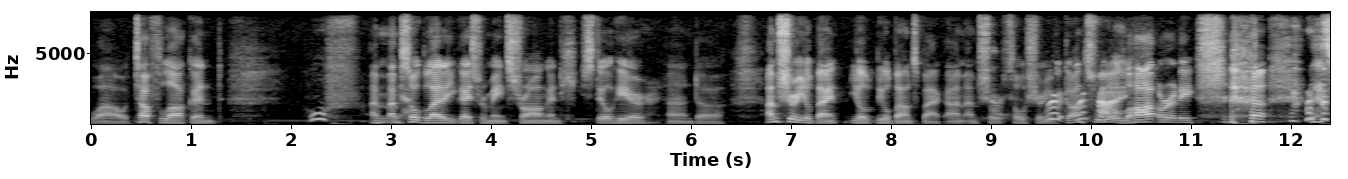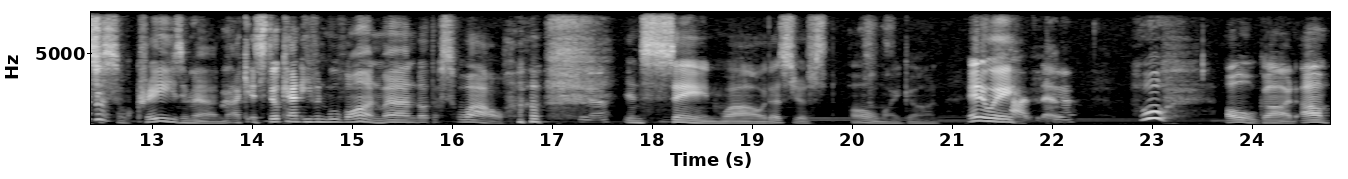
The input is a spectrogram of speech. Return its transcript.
wow, tough luck, and whew, I'm I'm so glad that you guys remain strong and he- still here, and uh, I'm sure you'll ban- you'll you'll bounce back. I'm I'm sure so sure We're- you've gone we're through a lot already. That's just so crazy, man. I, I still can't even move on, man. That's wow. Yeah. insane wow that's just oh my god anyway Positive. Whew, oh god um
